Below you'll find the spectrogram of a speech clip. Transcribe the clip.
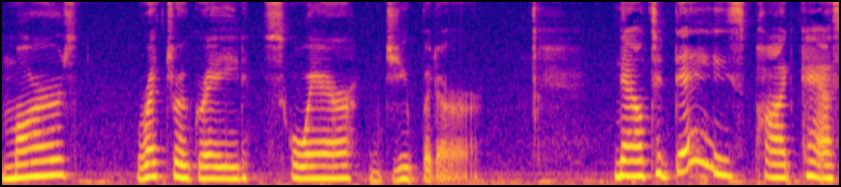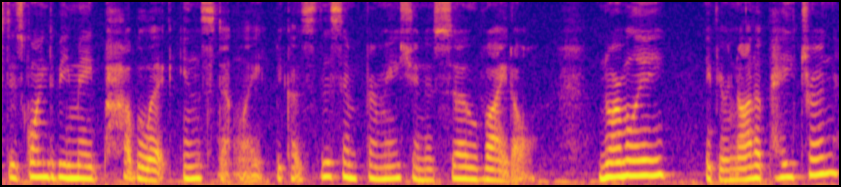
Mars retrograde square Jupiter. Now, today's podcast is going to be made public instantly because this information is so vital. Normally, if you're not a patron,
